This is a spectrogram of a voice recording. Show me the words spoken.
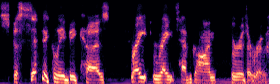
specifically because freight rates have gone through the roof.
